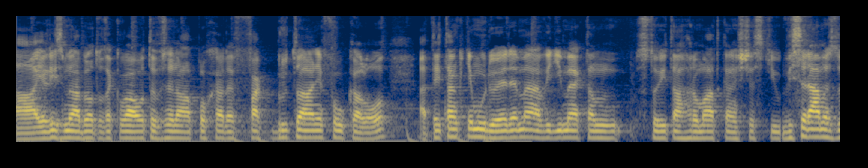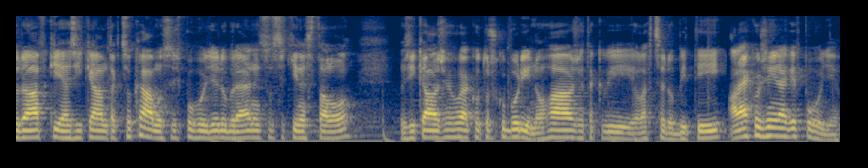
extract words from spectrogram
a jeli jsme a byla to taková otevřená plocha, kde fakt brutálně foukalo a teď tam k němu dojedeme a vidíme, jak tam stojí ta hromádka neštěstí. Vysedáme z dodávky a říkám, tak co kámo, jsi v pohodě, dobré, něco se ti nestalo? Říkal, že ho jako trošku bolí noha, že je takový lehce dobitý, ale jakože jinak je v pohodě.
